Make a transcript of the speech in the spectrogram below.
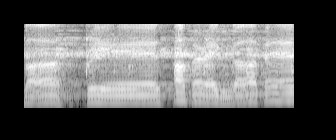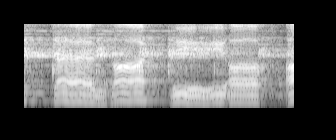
the priest offering up incense on the uh, آ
